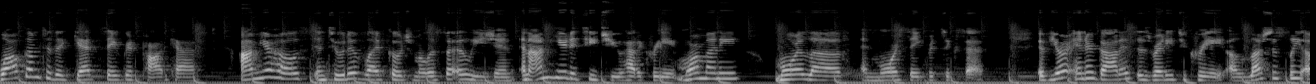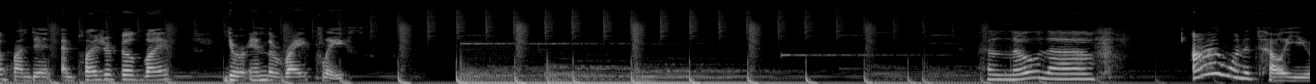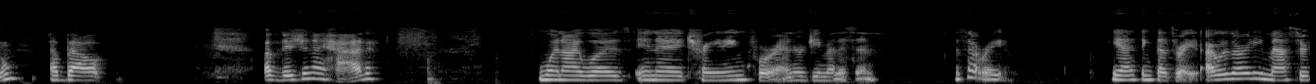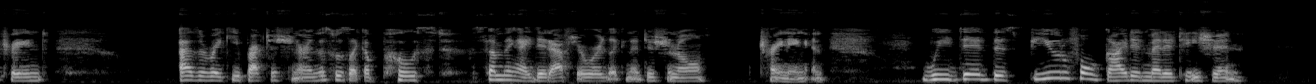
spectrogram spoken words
Welcome to the Get Sacred podcast. I'm your host, intuitive life coach Melissa Elysian, and I'm here to teach you how to create more money, more love, and more sacred success. If your inner goddess is ready to create a lusciously abundant and pleasure filled life, you're in the right place. Hello, love. I want to tell you about a vision I had when I was in a training for energy medicine. Is that right? Yeah, I think that's right. I was already master trained as a Reiki practitioner, and this was like a post, something I did afterward, like an additional training. And we did this beautiful guided meditation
